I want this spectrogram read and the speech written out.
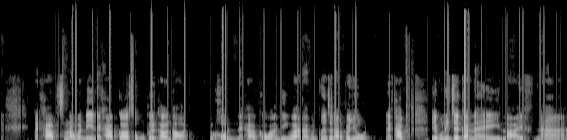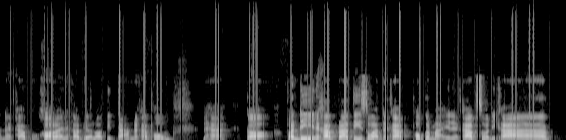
นะครับสำหรับวันนี้นะครับก็ส่งเพื่อนเข้านอนทุกคนนะครับก็หวังยิ่งว่านะเพื่อนๆจะได้ประโยชน์นะครับเดี๋ยวพรุ่งนี้เจอกันในไลฟ์หน้านะครับหัวข้ออะไรนะครับ เดี๋ยวรอติดตามนะครับผมนะฮะก็ฝันดีนะครับราตรีสวัสดิ์นะครับ พบกันใหม่นะครับ สวัสดีครับ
